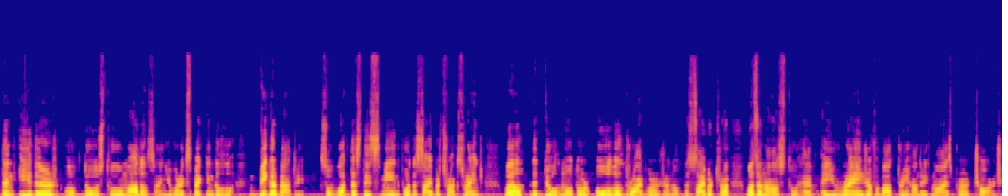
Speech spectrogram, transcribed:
than either of those two models and you were expecting a bigger battery. So what does this mean for the Cybertruck's range? Well, the dual-motor all-wheel drive version of the Cybertruck was announced to have a range of about 300 miles per charge.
